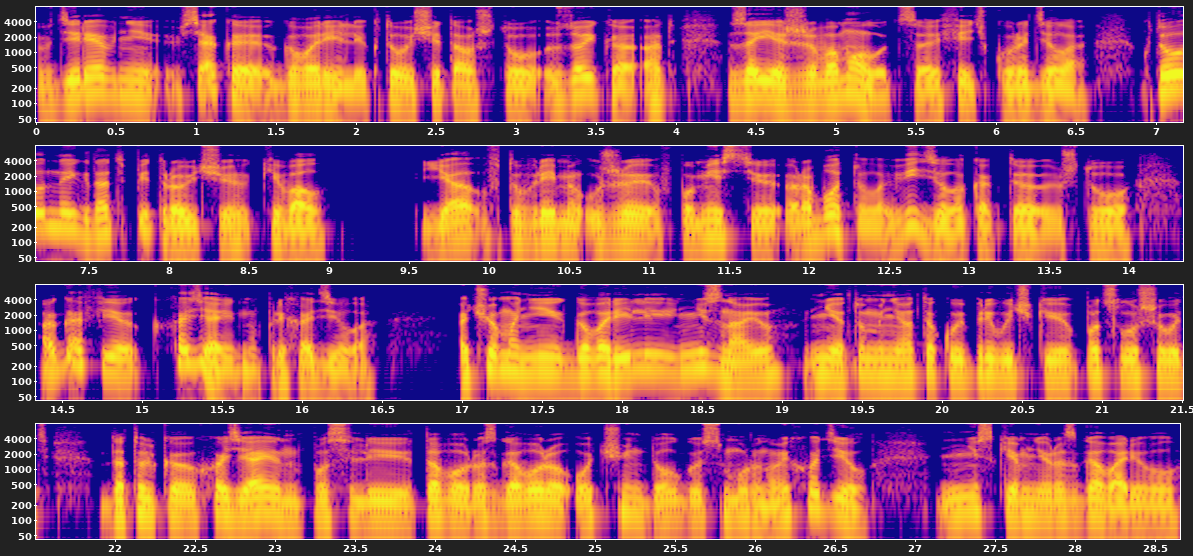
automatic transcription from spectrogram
В деревне всякое говорили, кто считал, что Зойка от заезжего молодца Федьку родила, кто на Игната Петровича кивал. Я в то время уже в поместье работала, видела как-то, что Агафья к хозяину приходила. О чем они говорили, не знаю. Нет у меня такой привычки подслушивать. Да только хозяин после того разговора очень долго смурной ходил. Ни с кем не разговаривал.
